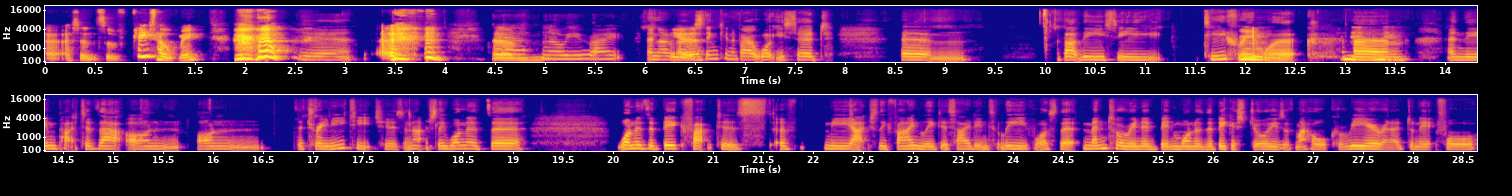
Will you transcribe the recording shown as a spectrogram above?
a, a sense of please help me. yeah. Yeah um, no you're right. And I, I was thinking about what you said um about the ECT framework Mhm, um and the impact of that on on the trainee teachers. And actually one of the one of the big factors of me actually finally deciding to leave was that mentoring had been one of the biggest joys of my whole career and I'd done it for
